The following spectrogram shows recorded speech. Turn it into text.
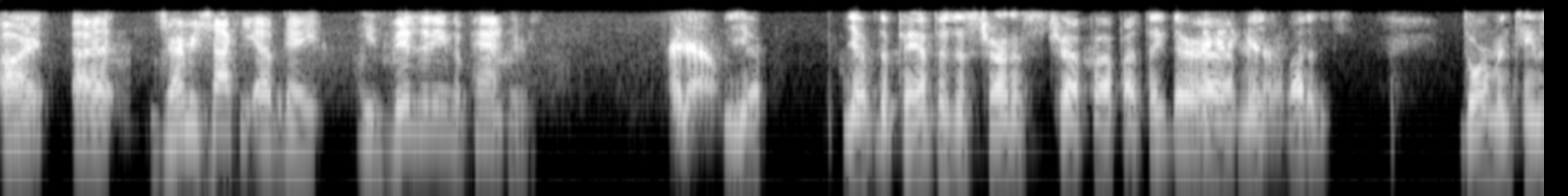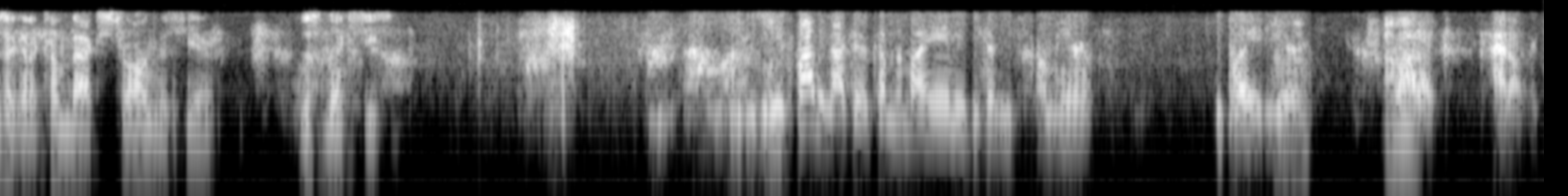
All right. Uh, Jeremy Shockey update. He's visiting the Panthers. I know. Yep. Yep, the Panthers is trying to strap up. I think they're, They're uh, I mean, get a 'em. lot of these dormant teams are going to come back strong this year, this next season. He's probably not going to come to Miami because he's from here. He played here. So I Uh-huh. don't. I don't. think-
